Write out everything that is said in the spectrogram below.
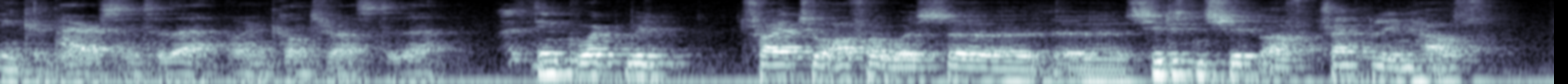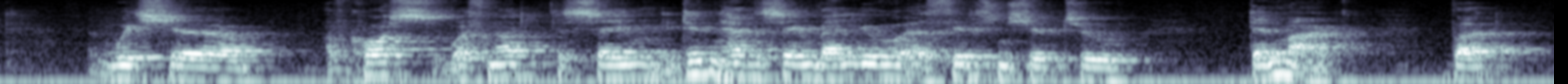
in comparison to that or in contrast to that I think what we tried to offer was uh, citizenship of Trampoline House, which uh, of course was not the same. It didn't have the same value as citizenship to Denmark, but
